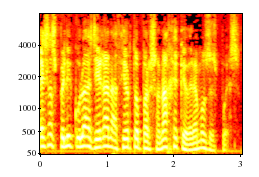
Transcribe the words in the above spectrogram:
esas películas llegan a cierto personaje que veremos después.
